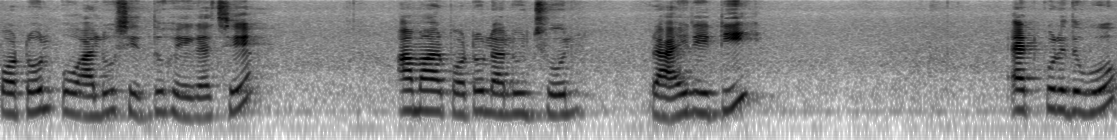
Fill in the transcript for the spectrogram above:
পটল ও আলু সেদ্ধ হয়ে গেছে। আমার পটল আলুর ঝোল প্রায় রেডি অ্যাড করে দেবো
